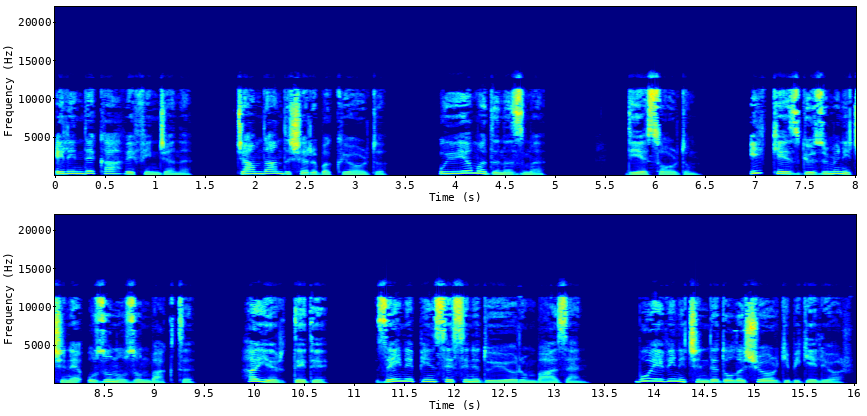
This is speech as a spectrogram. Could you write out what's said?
Elinde kahve fincanı. Camdan dışarı bakıyordu. Uyuyamadınız mı? diye sordum. İlk kez gözümün içine uzun uzun baktı. Hayır, dedi. Zeynep'in sesini duyuyorum bazen. Bu evin içinde dolaşıyor gibi geliyor.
